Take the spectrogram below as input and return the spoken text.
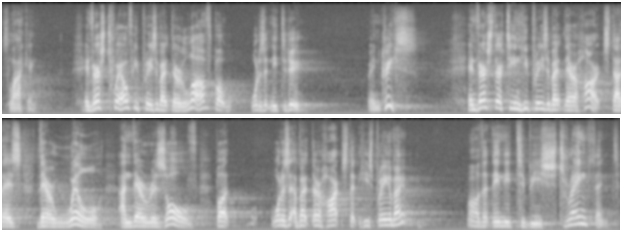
It's lacking. In verse 12, he prays about their love, but what does it need to do? Increase. In verse 13, he prays about their hearts, that is, their will and their resolve. But what is it about their hearts that he's praying about? Oh, that they need to be strengthened.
